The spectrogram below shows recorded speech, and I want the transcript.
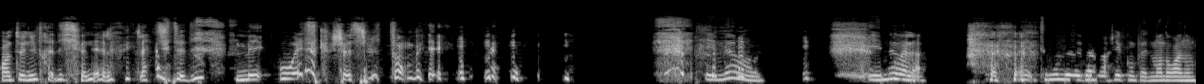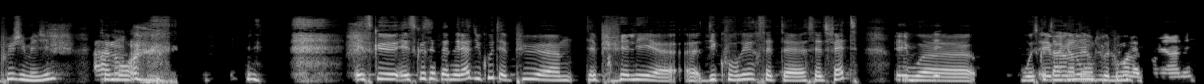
en tenue traditionnelle. Et là, tu te dis, mais où est-ce que je suis tombée Énorme. Énorme. Voilà. Ouais, tout le monde ne devait pas marcher complètement droit non plus, j'imagine. Ah non. Est-ce que, est-ce que cette année-là, du coup, t'as pu, euh, t'as pu aller euh, euh, découvrir cette euh, cette fête Et- ou, euh, ou est-ce que eh t'as ben regardé non, un peu de loin la première année?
